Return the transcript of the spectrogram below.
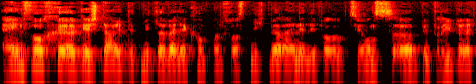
einfach äh, gestaltet. Mittlerweile kommt man fast nicht mehr rein in die Produktionsbetriebe.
